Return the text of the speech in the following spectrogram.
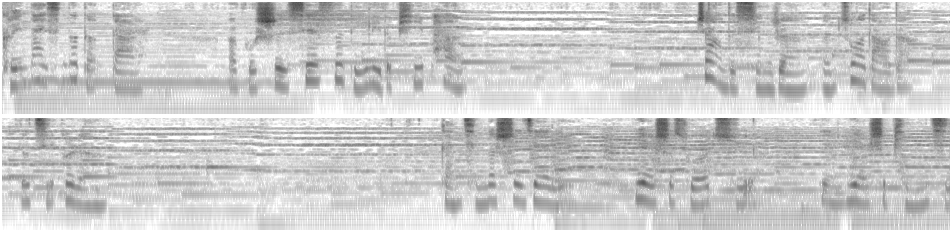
可以耐心的等待，而不是歇斯底里的批判。这样的信任能做到的，有几个人？感情的世界里，越是索取，便越是贫瘠。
